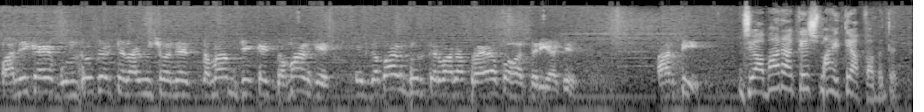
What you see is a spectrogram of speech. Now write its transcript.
પાલિકાએ બુલડોઝર ચલાવ્યું છે અને તમામ જે કંઈ દબાણ છે, એ દબાણ દૂર કરવાના પ્રયાસો હાથ ધર્યા છે. આરતી. જે, આભાર, રાકેશ. માહિતી આપવા બદલ.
